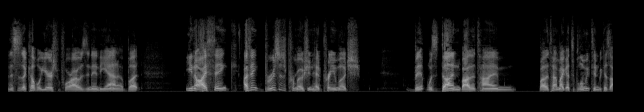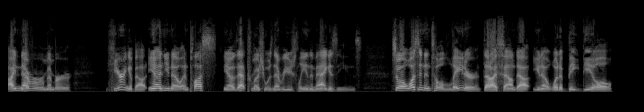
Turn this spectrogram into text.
this is a couple years before I was in Indiana, but you know, I think I think Bruce's promotion had pretty much been was done by the time by the time I got to Bloomington because I never remember hearing about. Yeah, and you know, and plus, you know, that promotion was never usually in the magazines. So it wasn't until later that I found out, you know, what a big deal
